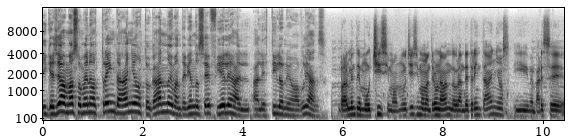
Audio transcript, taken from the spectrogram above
Y que lleva más o menos 30 años tocando y manteniéndose fieles al, al estilo New Orleans. Realmente muchísimo, muchísimo mantener una banda durante 30 años y me parece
